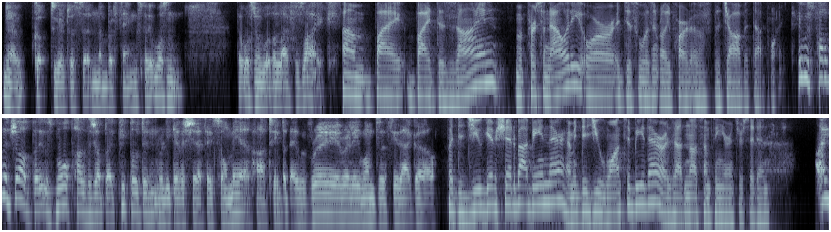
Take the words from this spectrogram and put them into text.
you know got to go to a certain number of things, but it wasn't that wasn't what the life was like. Um, by by design, my personality, or it just wasn't really part of the job at that point. It was part of the job, but it was more part of the job. Like people didn't really give a shit if they saw me at a party, but they would really, really wanted to see that girl. But did you give a shit about being there? I mean, did you want to be there, or is that not something you're interested in? I,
